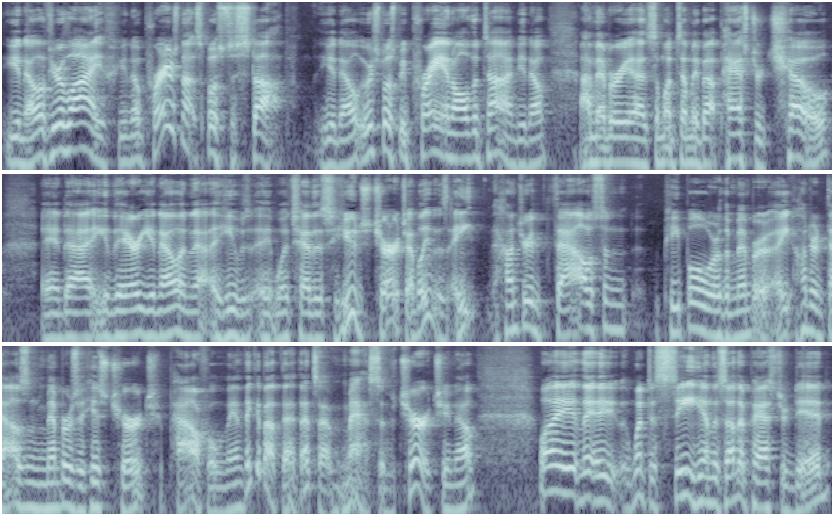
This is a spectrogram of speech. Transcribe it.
you know, of your life. You know, prayer's not supposed to stop. You know, we're supposed to be praying all the time. You know, I remember uh, someone tell me about Pastor Cho, and uh, there, you know, and uh, he was, which had this huge church. I believe it was eight hundred thousand people were the member, eight hundred thousand members of his church. Powerful man. Think about that. That's a massive church. You know. Well, they, they went to see him. This other pastor did.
